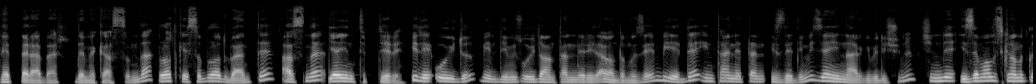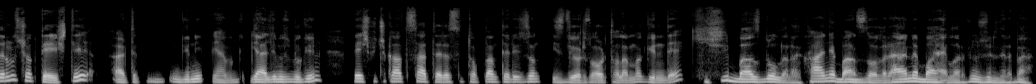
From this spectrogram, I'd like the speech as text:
Hep beraber demek aslında. Broadcast ve broadband de aslında yayın tipleri. Biri uydu, bildiğimiz uydu antenleriyle aldığımız yayın. Bir de internetten izlediğimiz yayınlar gibi düşünün. Şimdi izleme alışkanlıklarımız çok değişti. Artık günü, yani geldiğimiz bugün 5,5-6 saat arası toplam televizyon izliyoruz ortalama günde. Kişi bazlı olarak. Hane bazlı olarak. Hane bazlı olarak özür dilerim. Ha.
